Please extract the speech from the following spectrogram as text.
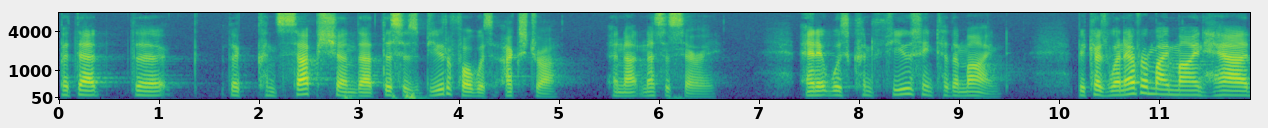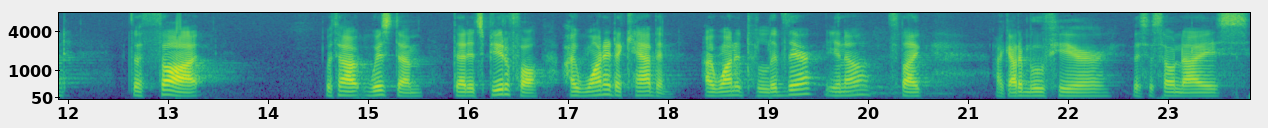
but that the the conception that this is beautiful was extra and not necessary. And it was confusing to the mind. Because whenever my mind had the thought, without wisdom, that it's beautiful, I wanted a cabin. I wanted to live there, you know? It's like, I got to move here. This is so nice.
